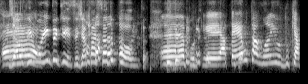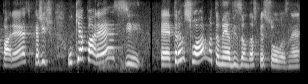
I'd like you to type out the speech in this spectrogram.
É... Já ouvi muito disso, já passou do ponto. É, porque até o tamanho do que aparece, porque a gente. O que aparece é, transforma também a visão das pessoas, né?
